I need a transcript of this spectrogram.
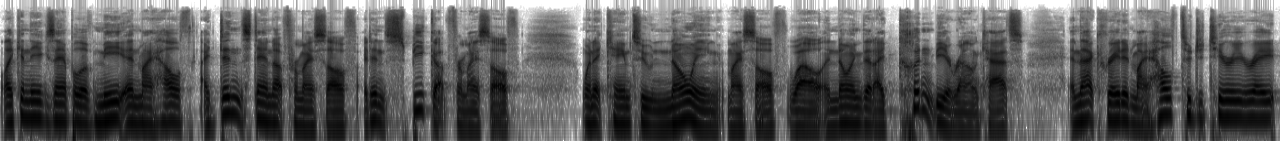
Like in the example of me and my health, I didn't stand up for myself, I didn't speak up for myself when it came to knowing myself well and knowing that I couldn't be around cats. And that created my health to deteriorate,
